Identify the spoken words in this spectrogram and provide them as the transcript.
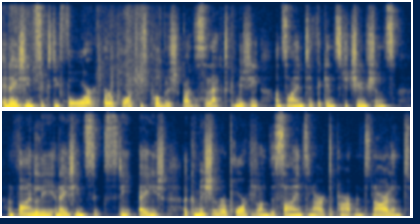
In 1864, a report was published by the Select Committee on Scientific Institutions. And finally, in 1868, a commission reported on the Science and Art Department in Ireland.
